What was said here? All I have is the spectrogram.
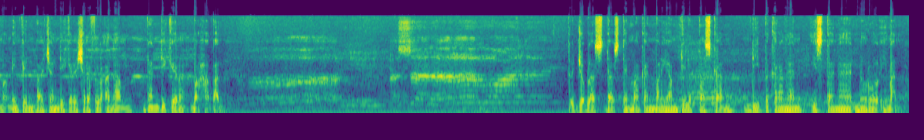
memimpin bacaan dikir Syaraful Anam dan dikir Marhaban. 17 das tembakan Maryam dilepaskan di pekarangan Istana Nurul Iman.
